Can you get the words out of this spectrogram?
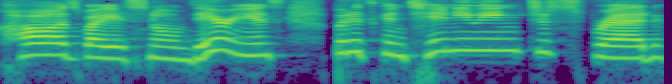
caused by its known variants, but it's continuing to spread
